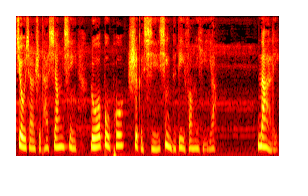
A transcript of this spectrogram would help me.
就像是他相信罗布泊是个邪性的地方一样。那里，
